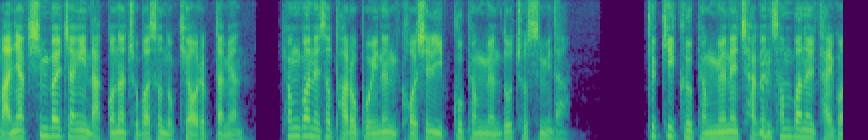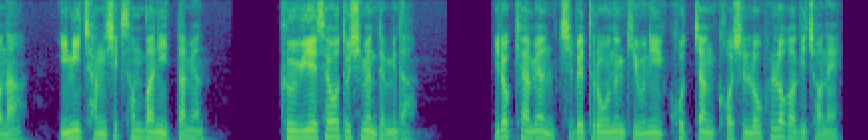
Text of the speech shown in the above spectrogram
만약 신발장이 낮거나 좁아서 놓기 어렵다면 현관에서 바로 보이는 거실 입구 벽면도 좋습니다. 특히 그 벽면에 작은 선반을 달거나 이미 장식 선반이 있다면 그 위에 세워두시면 됩니다. 이렇게 하면 집에 들어오는 기운이 곧장 거실로 흘러가기 전에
